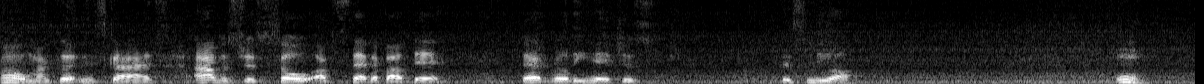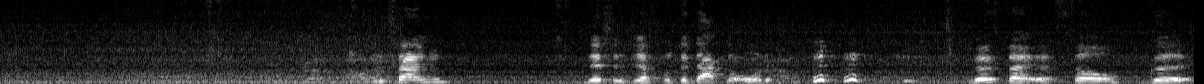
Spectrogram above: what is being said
oh my goodness guys. I was just so upset about that. That really had just pissed me off. Mm. i'm telling you this is just what the doctor ordered this thing is so good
